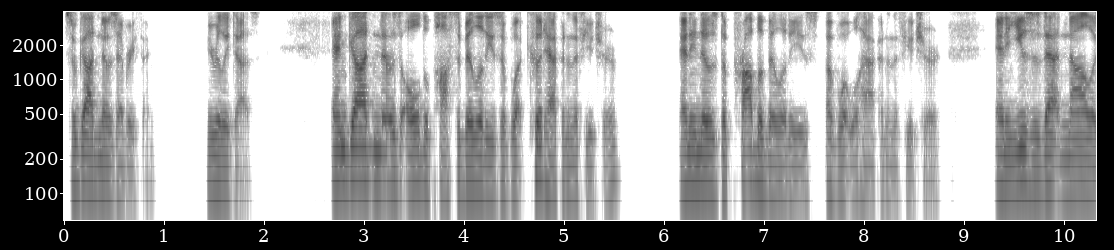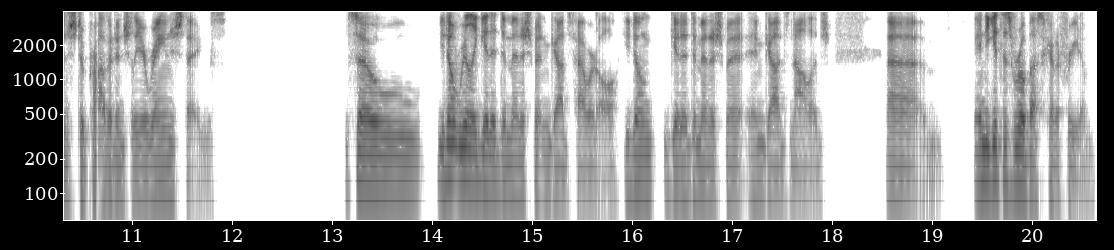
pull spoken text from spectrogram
So God knows everything. He really does. And God knows all the possibilities of what could happen in the future. And he knows the probabilities of what will happen in the future. And he uses that knowledge to providentially arrange things. So you don't really get a diminishment in God's power at all. You don't get a diminishment in God's knowledge. Um, and you get this robust kind of freedom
